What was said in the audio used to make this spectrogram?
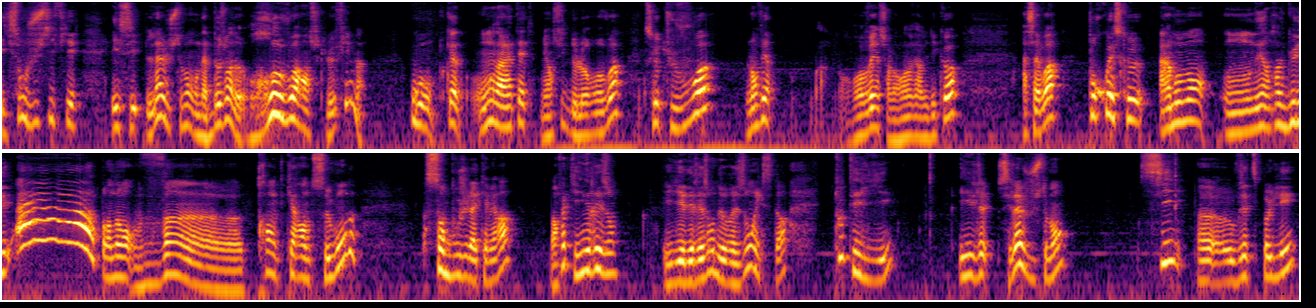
et qui sont justifiés. Et c'est là, justement, on a besoin de revoir ensuite le film, ou en tout cas, on a la tête, mais ensuite de le revoir, parce que tu vois l'envers, voilà, on revient sur l'envers du décor, à savoir pourquoi est-ce que à un moment on est en train de gueuler ah pendant 20, euh, 30, 40 secondes sans bouger la caméra Bah, En fait, il y a une raison. Et il y a des raisons de raison, etc. Tout est lié. Et c'est là justement, si euh, vous êtes spoilé,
